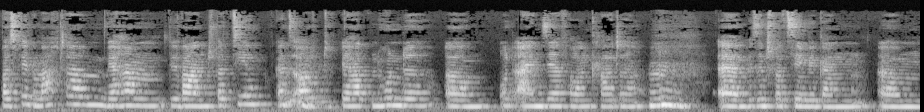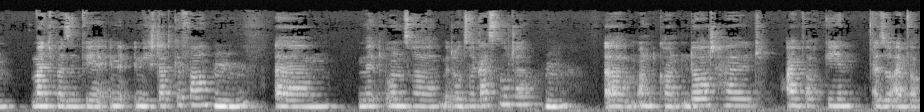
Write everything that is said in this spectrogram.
was wir gemacht haben, wir haben, wir waren spazieren ganz mhm. oft. Wir hatten Hunde ähm, und einen sehr faulen Kater. Ähm, wir sind spazieren gegangen. Ähm, manchmal sind wir in, in, die Stadt gefahren. Mhm. Ähm, mit unserer, mit unserer Gastmutter mhm. ähm, und konnten dort halt einfach gehen, also einfach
